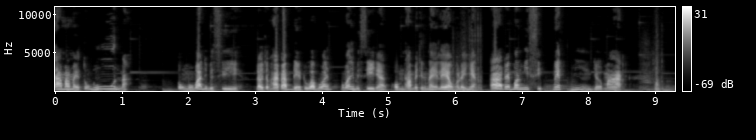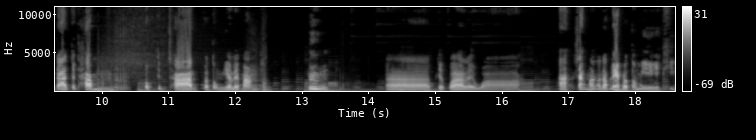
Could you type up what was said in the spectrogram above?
สร้างบ้านใหม่ตรงนู้นน่ะ ตรงหมู่บ้าน NPC เราจะพาไปอัปเดตดูว่าหมู่บ้านหมู่บ้าน NPC เนี่ยผมทำไปถึงไหนแล้วอะไรเงี้ยอ่าไดมอนด์มีสิบเม็ดอืมเยอะมาก การจะทำโต๊ะ enchant เราต้องมีอะไรบ้างหนึ่งอ่าเรียกว่าอะไรวะ อะช่างมันอันดับแรกเราต้องมีที่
